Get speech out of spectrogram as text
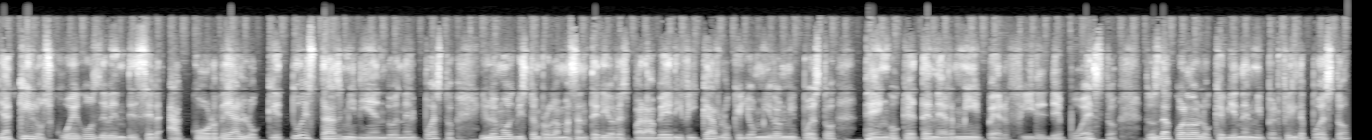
ya que los juegos deben de ser acorde a lo que tú estás midiendo en el puesto. Y lo hemos visto en programas anteriores, para verificar lo que yo mido en mi puesto, tengo que tener mi perfil de puesto. Entonces, de acuerdo a lo que viene en mi perfil de puesto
